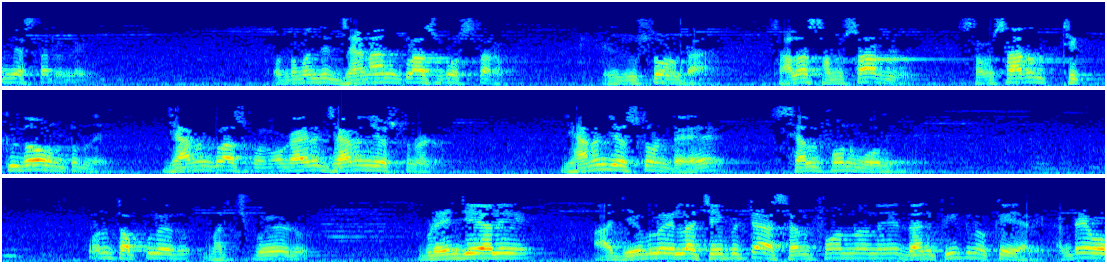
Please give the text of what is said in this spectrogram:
ఏం చేస్తారండి? కొంతమంది ధ్యానాన్ని క్లాసుకు వస్తారు. నేను చూస్తూ ఉంటా. చాలా సంసారులు. సంసారం థిక్గా ఉంటుంది. ధ్యానం క్లాసుకు ఒక ఆయన ధ్యానం చేస్తున్నాడు. ధ్యానం చేస్తుంటే సెల్ ఫోన్ మోగింది. ఫోన్ తప్పులేదు మర్చిపోయాడు. ఇప్పుడు ఏం చేయాలి? ఆ జేబులో ఇలా చేపెట్టి ఆ సెల్ ఫోన్ని దాని పీకి నొక్కేయాలి. అంటే ఓ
